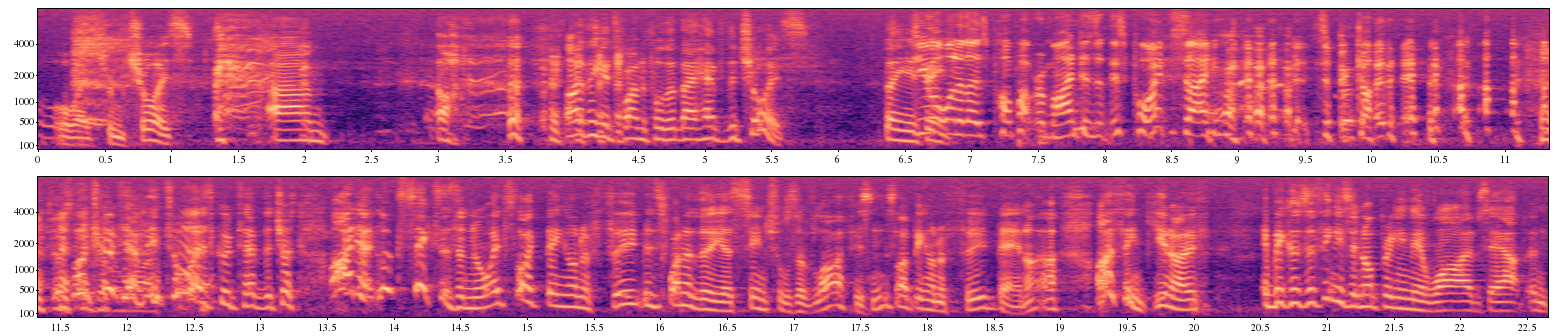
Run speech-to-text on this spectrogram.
always from choice, um, I think it's wonderful that they have the choice. Do you think? want one of those pop-up reminders at this point saying, don't go there? Well, it's, good to have, it's always good to have the choice. I don't look. Sex is annoying. It's like being on a food. It's one of the essentials of life, isn't it? It's like being on a food ban. I, I, I think you know, if, because the thing is, they're not bringing their wives out, and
